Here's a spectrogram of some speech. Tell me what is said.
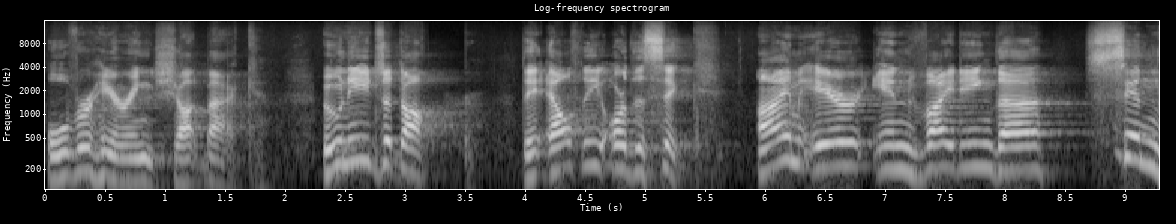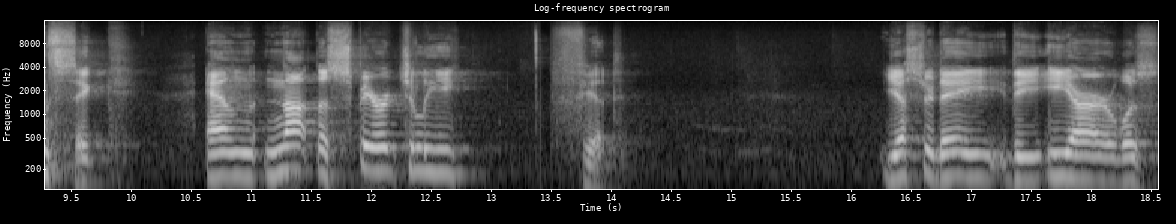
overhearing, shot back. Who needs a doctor? The healthy or the sick. I'm here inviting the sin sick and not the spiritually fit. Yesterday, the ER was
